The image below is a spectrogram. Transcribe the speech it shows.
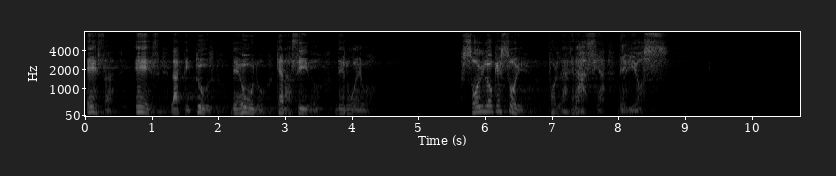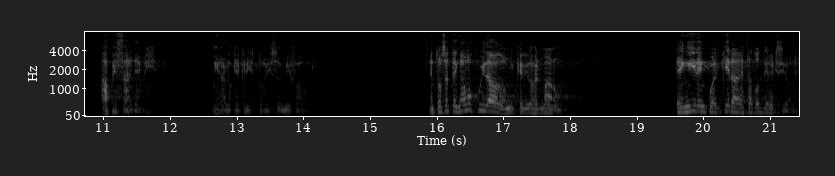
Esa es la actitud de uno que ha nacido de nuevo. Soy lo que soy por la gracia de Dios. A pesar de mí. Mira lo que Cristo hizo en mi favor. Entonces tengamos cuidado, mis queridos hermanos, en ir en cualquiera de estas dos direcciones.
